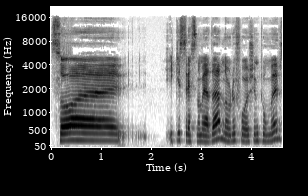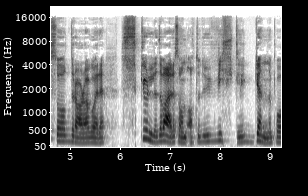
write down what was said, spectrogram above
Så eh, ikke stress noe med det. Når du får symptomer, så drar du av gårde. Skulle det være sånn at du virkelig gønner på,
